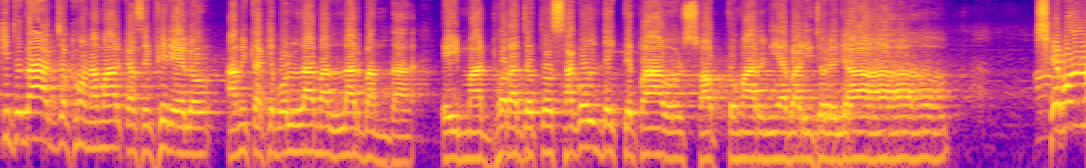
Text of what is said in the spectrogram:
কিতুদার যখন আমার কাছে ফিরে এলো, আমি তাকে বললাম, আল্লাহর বান্দা, এই মাঠ ভরা যত ছাগল দেখতে পাও, সব তোমার নিয়ে বাড়ি চলে যাও। সে বলল,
